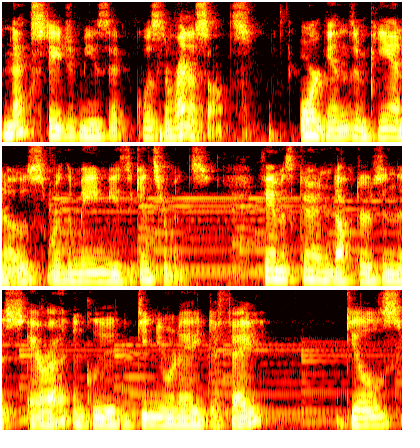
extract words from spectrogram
The next stage of music was the Renaissance. Organs and pianos were the main music instruments. Famous conductors in this era included Guillaume Du Fay, Gilles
